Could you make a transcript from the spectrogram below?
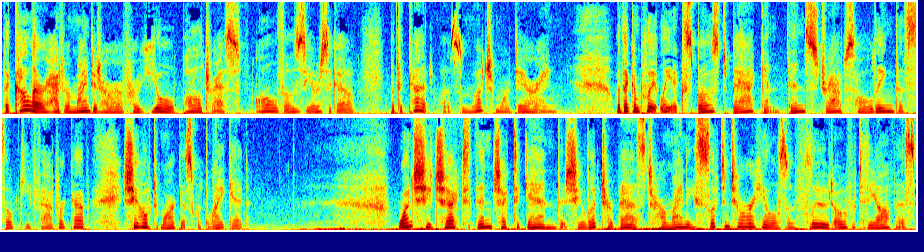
The color had reminded her of her Yule ball dress all those years ago, but the cut was much more daring. With a completely exposed back and thin straps holding the silky fabric up, she hoped Marcus would like it. Once she checked, then checked again, that she looked her best, Hermione slipped into her heels and flew over to the office,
